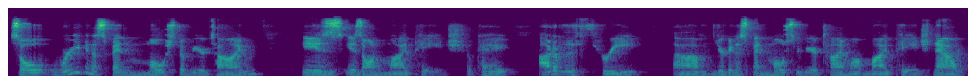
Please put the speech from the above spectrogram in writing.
So where you're going to spend most of your time is, is on my page. Okay. Out of the three, um, you're going to spend most of your time on my page. Now,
